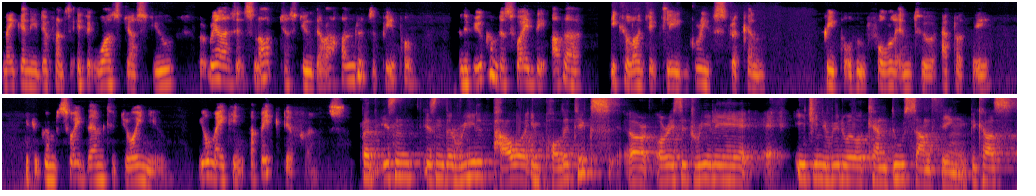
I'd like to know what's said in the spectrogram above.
make any difference if it was just you, but realize it's not just you. There are hundreds of people. And if you can persuade the other ecologically grief stricken people who fall into apathy, if you can persuade them to join you, you're making a big difference. But isn't isn't the real power in politics, or, or is it really each individual can do something? Because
